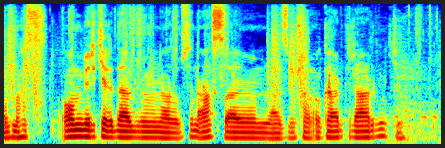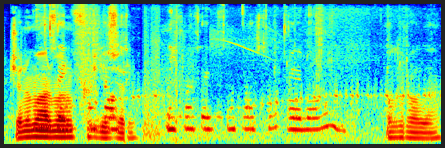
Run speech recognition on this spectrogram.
Olmaz. 11 kere daha ölmem lazım. Seni asla ölmemem lazım. Şu an o kadar tirardım ki. Canım armağanım full geziyorum. İnsan sevgisine karşı öyle olur mu? Olur valla.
